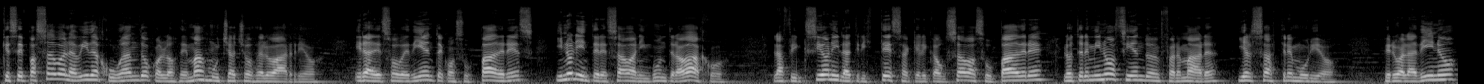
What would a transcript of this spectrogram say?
que se pasaba la vida jugando con los demás muchachos del barrio. Era desobediente con sus padres y no le interesaba ningún trabajo. La aflicción y la tristeza que le causaba su padre lo terminó haciendo enfermar y el sastre murió. Pero Aladino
